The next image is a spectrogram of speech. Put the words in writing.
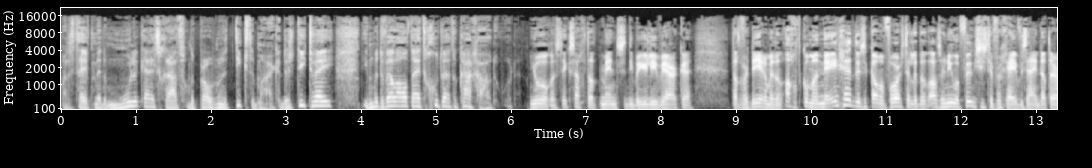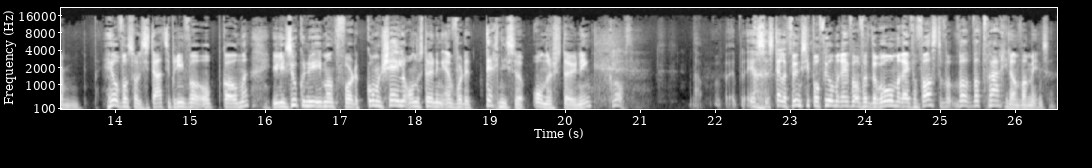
Maar het heeft met de moeilijkheidsgraad van de problematiek te maken. Dus die twee die moeten wel altijd goed uit elkaar gehouden worden. Joris, ik zag dat mensen die bij jullie werken dat waarderen met een 8,9. Dus ik kan me voorstellen dat als er nieuwe functies te vergeven zijn, dat er heel veel sollicitatiebrieven opkomen. Jullie zoeken nu iemand voor de commerciële ondersteuning en voor de technische ondersteuning. Klopt. Nou, stel het functieprofiel maar even, of de rol maar even vast. Wat, wat vraag je dan van mensen?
